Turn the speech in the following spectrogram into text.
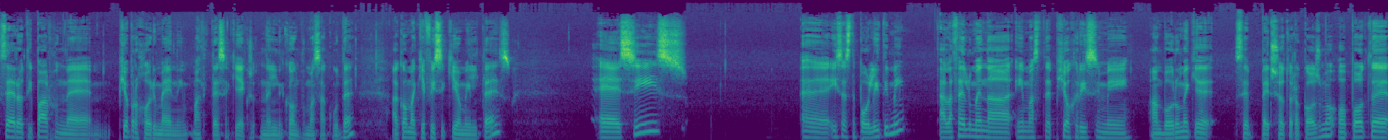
Ξέρω ότι υπάρχουν ε, πιο προχωρημένοι μαθητές εκεί έξω των ελληνικών που μας ακούτε, ακόμα και φυσικοί ομιλητές. Εσείς ε, είσαστε πολύτιμοι, αλλά θέλουμε να είμαστε πιο χρήσιμοι αν μπορούμε και σε περισσότερο κόσμο, οπότε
